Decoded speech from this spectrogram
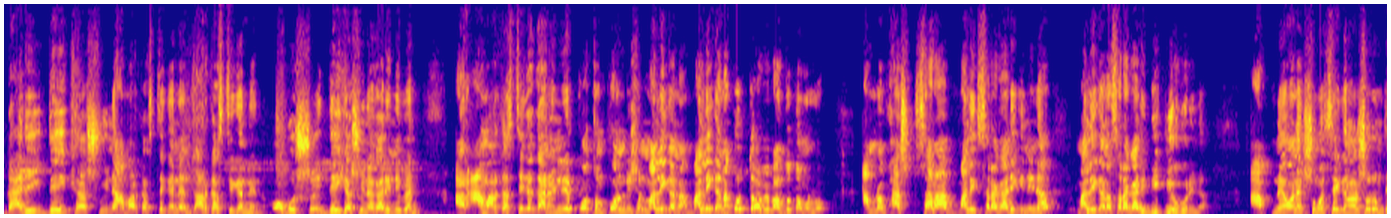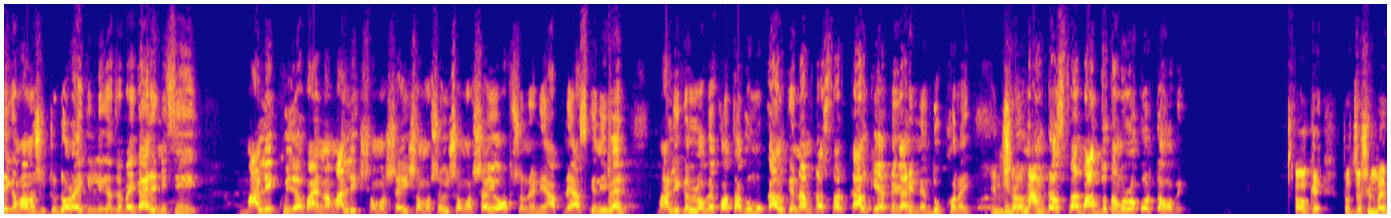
গাড়ি দেখা শুই না আমার কাছ থেকে নেন যার কাছ থেকে নেন অবশ্যই দেখা শুই না গাড়ি নেবেন। আর আমার কাছ থেকে গাড়ি নিলে প্রথম কন্ডিশন মালিকানা। মালিকানা করতে হবে বাধ্যতামূলক। আমরা ফার্স্ট ছাড়া মালিক ছাড়া গাড়ি কিনি না মালিকানা ছাড়া গাড়ি বিক্রিও করি না। আপনি অনেক সময় সেকেন্ড হ্যান্ড শোরুম থেকে মানুষ একটু ডরাই কিনলে গেছে ভাই গাড়ি নিছি? মালিক খুঁজে পায় না। মালিক সমস্যা এই সমস্যা ওই সমস্যা এই অপশনে নেই। আপনি আজকে নিবেন মালিকের লগে কথা কমু কালকে নাম ট্রান্সফার কালকে আপনি গাড়ি নেন দুঃখ নাই। কিন্তু। নাম ট্রান্সফার বাধ্যতামূলক করতে হবে। ওকে তো জসিম ভাই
